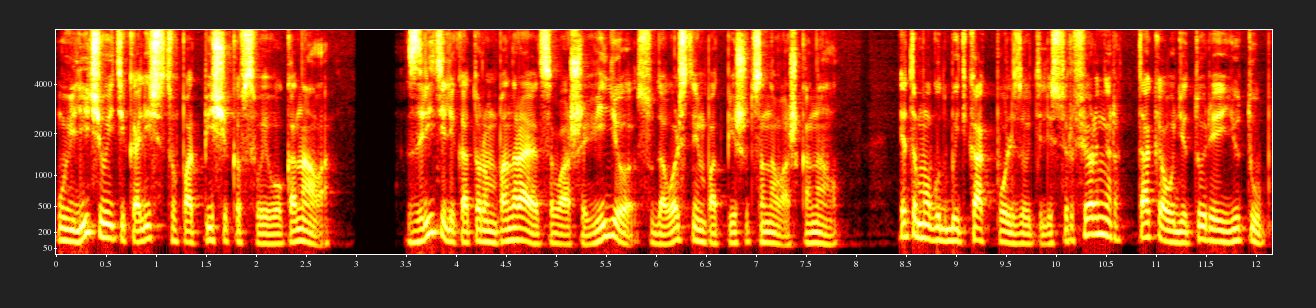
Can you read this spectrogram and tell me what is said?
Увеличивайте количество подписчиков своего канала. Зрители, которым понравится ваше видео, с удовольствием подпишутся на ваш канал. Это могут быть как пользователи Surferner, так и аудитория YouTube,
